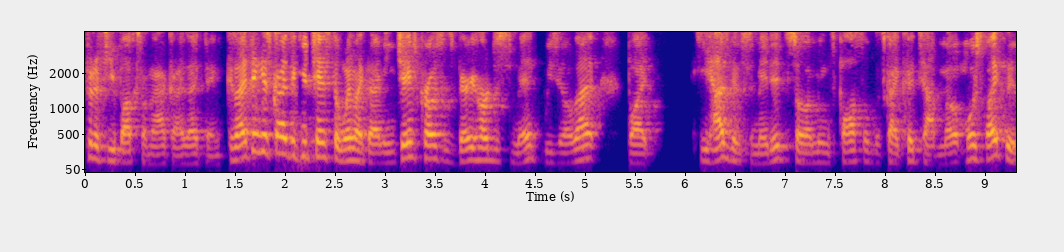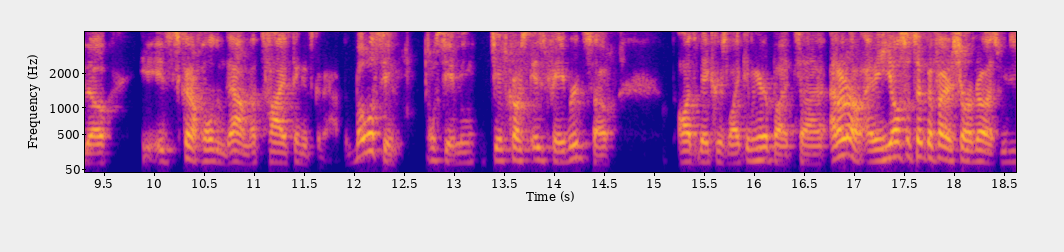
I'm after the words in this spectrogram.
Put a few bucks on that, guys, I think. Because I think this guy's a good chance to win like that. I mean, James Krause is very hard to submit. We know that. But he has been submitted. So, I mean, it's possible this guy could tap him out. Most likely, though, it's just going to hold him down. That's how I think it's going to happen. But we'll see. We'll see. I mean, James Krause is favored. So, odds makers like him here, but uh, I don't know. I mean, he also took the fight at short notice. We do,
